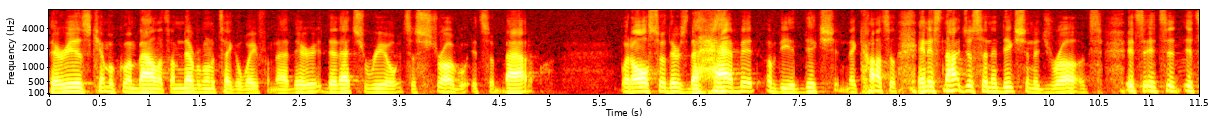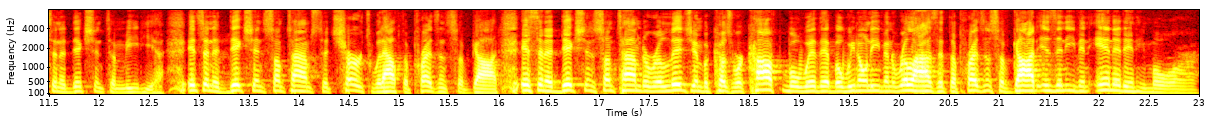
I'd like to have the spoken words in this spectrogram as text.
There is chemical imbalance. I'm never going to take away from that. There, that's real. It's a struggle, it's a battle. But also, there's the habit of the addiction that constantly, and it's not just an addiction to drugs. It's, it's, a, it's an addiction to media. It's an addiction sometimes to church without the presence of God. It's an addiction sometimes to religion because we're comfortable with it, but we don't even realize that the presence of God isn't even in it anymore.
